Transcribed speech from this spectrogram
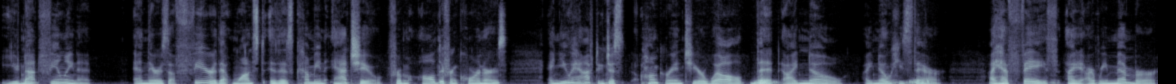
you're not feeling it. And there's a fear that wants to, it is coming at you from all different corners. And you have to just hunker into your will that I know, I know He's there. I have faith. I, I remember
